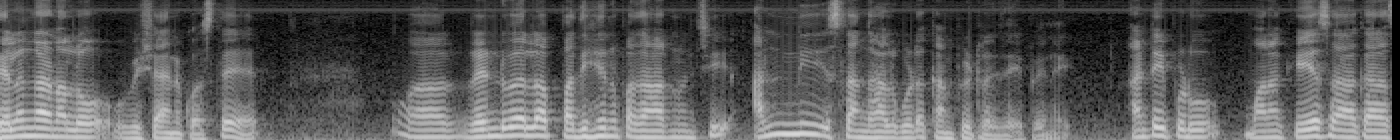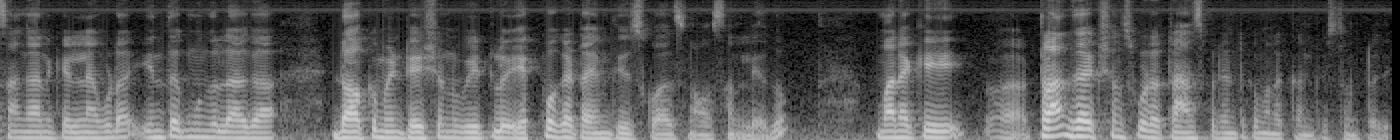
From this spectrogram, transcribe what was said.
తెలంగాణలో విషయానికి వస్తే రెండు వేల పదిహేను పదహారు నుంచి అన్ని సంఘాలు కూడా కంప్యూటరైజ్ అయిపోయినాయి. అంటే ఇప్పుడు మనకి ఏ సహకార సంఘానికి వెళ్ళినా కూడా ఇంతకుముందులాగా డాక్యుమెంటేషన్ వీటిలో ఎక్కువగా టైం తీసుకోవాల్సిన అవసరం లేదు. మనకి ట్రాన్సాక్షన్స్ కూడా ట్రాన్స్పరెంట్గా మనకు కనిపిస్తుంటుంది.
